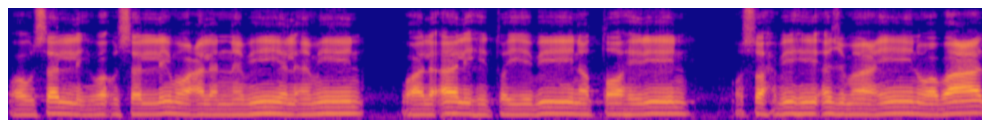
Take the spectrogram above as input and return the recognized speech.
وأسلي وأسلم على النبي الأمين وعلى آله الطيبين الطاهرين وصحبه أجمعين وبعد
